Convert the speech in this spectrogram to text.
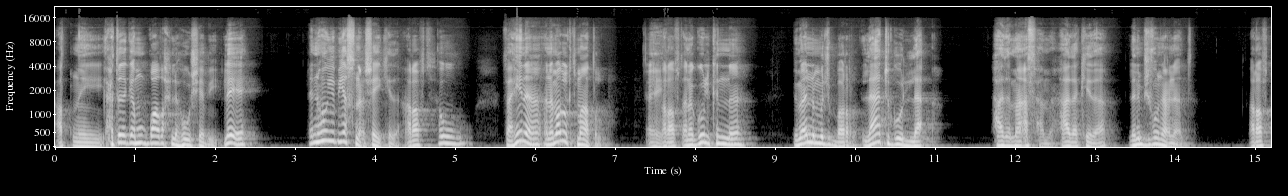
عطني حتى تلقى مو واضح له هو إيش يبي ليه؟ لأنه هو يبي يصنع شيء كذا عرفت؟ هو فهنا أنا ما قلت ماطل إيه. عرفت؟ أنا أقول انه بما أنه مجبر لا تقول لا هذا ما أفهمه هذا كذا لأن بيشوفونه عناد عرفت؟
